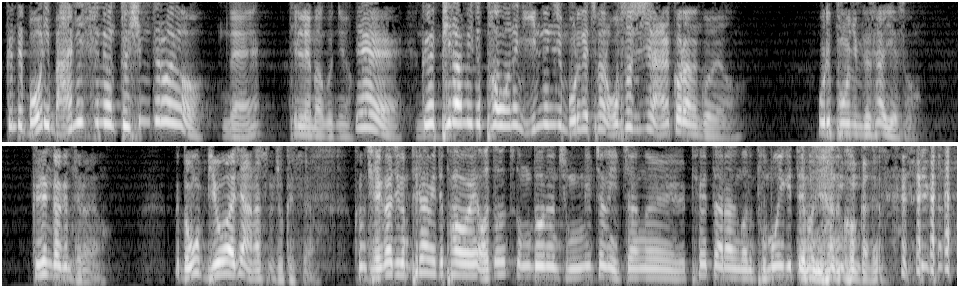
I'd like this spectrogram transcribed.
근데 머리 많이 쓰면 또 힘들어요. 네. 딜레마군요. 예. 그 피라미드 파워는 있는지 모르겠지만 없어지진 않을 거라는 거예요. 우리 부모님들 사이에서. 그 생각은 들어요. 너무 미워하지 않았으면 좋겠어요. 그럼 제가 지금 피라미드 파워에 어떤 정도는 중립적인 입장을 표했다라는 건 부모이기 때문이라는 건가요?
